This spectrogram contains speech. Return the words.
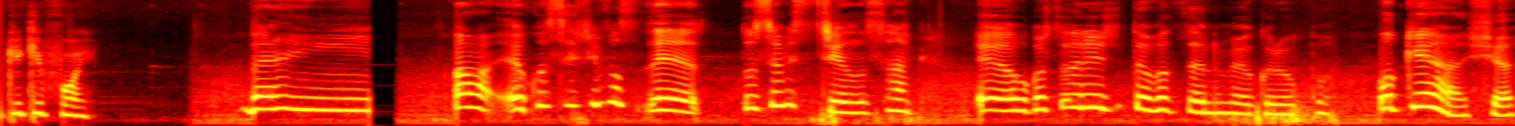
O que que foi? Bem. Ah, eu gostei de você, do seu estilo, sabe? Eu gostaria de ter você no meu grupo. O que acha?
